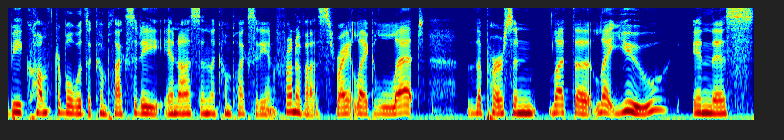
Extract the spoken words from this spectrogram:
be comfortable with the complexity in us and the complexity in front of us, right? Like let the person let the let you in this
